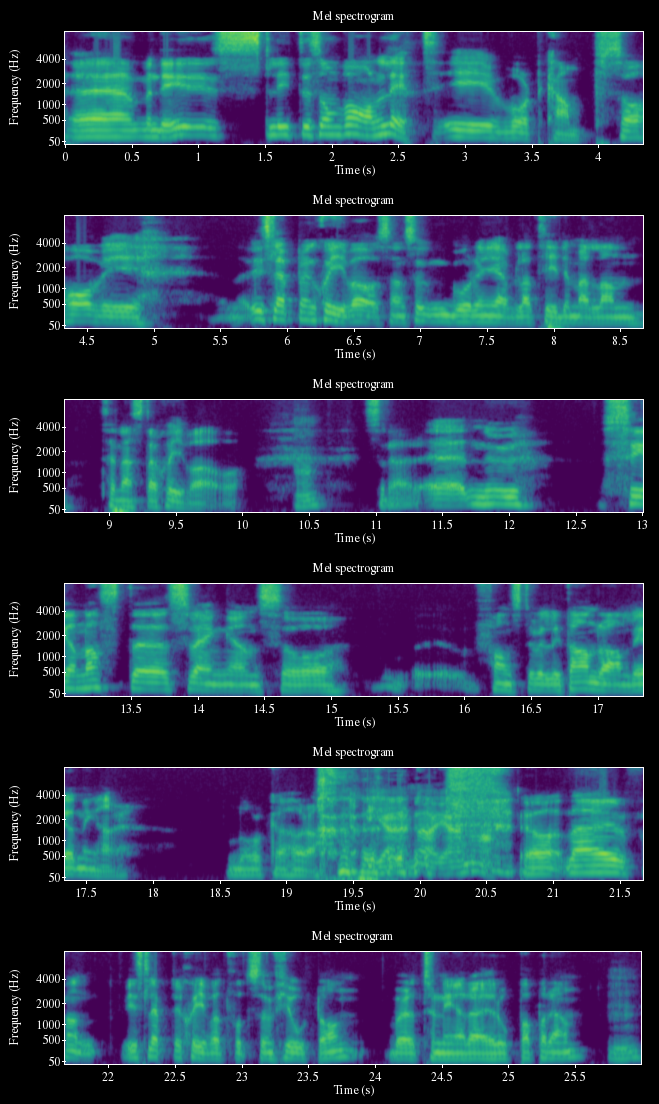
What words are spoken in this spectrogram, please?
Eh, men det är lite som vanligt i vårt kamp. Så har vi... Vi släpper en skiva och sen så går det en jävla tid emellan till nästa skiva. Och Ja. sådär. Eh, nu senaste svängen så eh, fanns det väl lite andra anledningar. Om du orkar höra. Gärna, gärna. ja, nej, fan, vi släppte skiva 2014. Började turnera i Europa på den. Mm.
